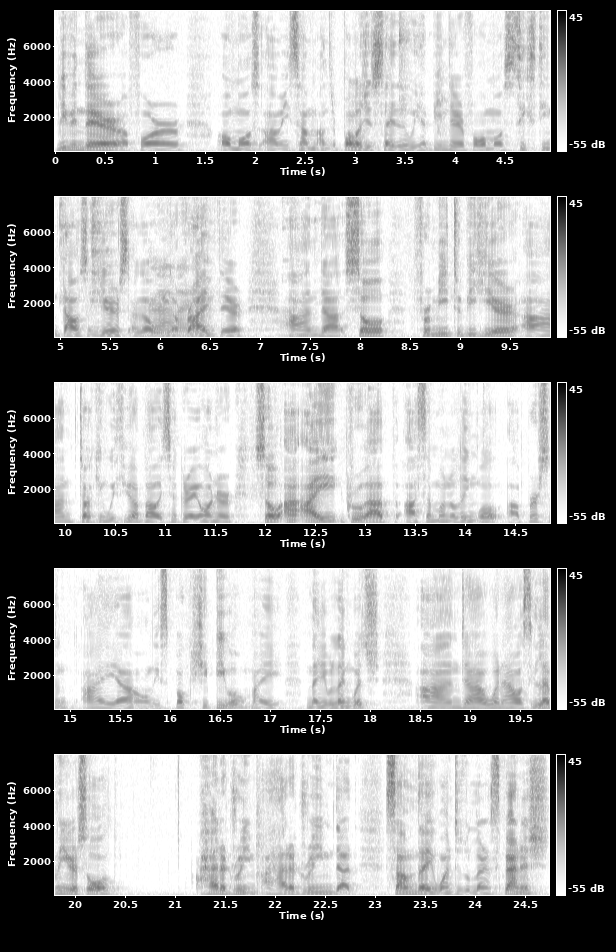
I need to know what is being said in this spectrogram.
living there uh, for almost, I mean, some anthropologists say that we have been there for almost 16,000 years ago. We arrived there. And uh, so for me to be here and talking with you about it's a great honor. So I I grew up as a monolingual uh, person. I uh, only spoke Shipibo, my native language. And uh, when I was 11 years old, I had a dream. I had a dream that someday I wanted to learn Spanish,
